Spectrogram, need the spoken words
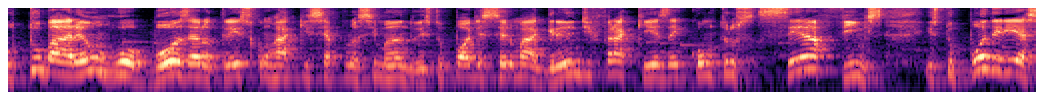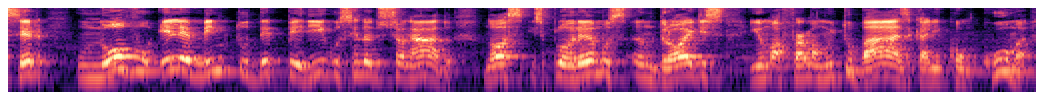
o tubarão robô 03 com Haki se aproximando. Isto pode ser uma grande fraqueza contra os serafins. Isto poderia ser um novo elemento de perigo sendo adicionado. Nós exploramos androides em uma forma muito básica ali com Kuma.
